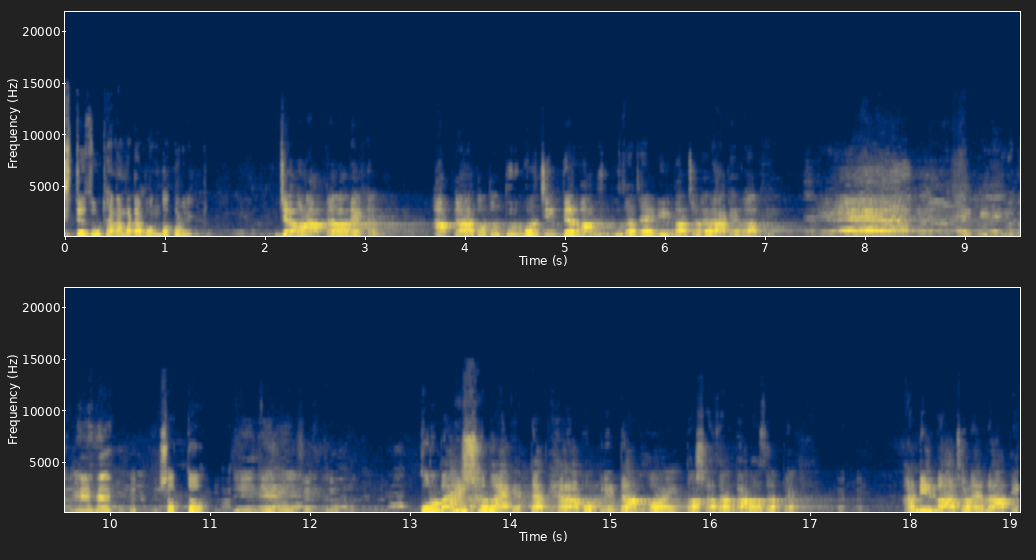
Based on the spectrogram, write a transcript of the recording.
স্টেজ উঠানামাটা বন্ধ করো একটু। যেমন আপনারা দেখেন আপনারা কত দুর্বল চিত্তের মানুষ বোঝা যায় নির্বাচনের আগের রাতে। সত্য? কোরবানির সময় এক একটা ভেড়া বকরির দাম হয় দশ হাজার বারো হাজার টাকা। আর নির্বাচনের রাতে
